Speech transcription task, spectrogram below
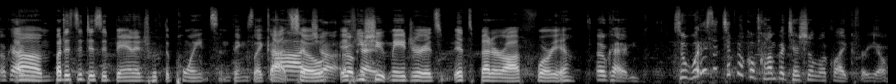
Okay. Um, but it's a disadvantage with the points and things like that. So Gotcha, if you shoot major, it's it's better off for you. Okay. So what does a typical competition look like for you?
